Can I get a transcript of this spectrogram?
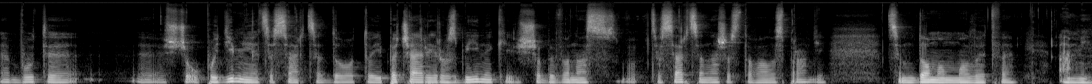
е, бути, е, що уподібнює це серце до тої печери розбійників, щоб вона, це серце наше ставало справді цим домом молитви. Амінь.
